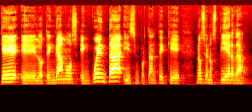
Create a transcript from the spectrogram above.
que eh, lo tengamos en cuenta y es importante que no se nos pierda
